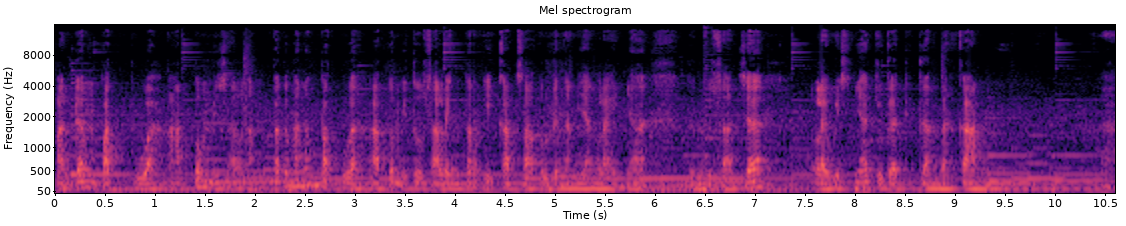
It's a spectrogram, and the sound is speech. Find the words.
ada empat buah atom misalkan. Bagaimana empat buah atom itu saling terikat satu dengan yang lainnya? Tentu saja Lewisnya juga digambarkan. Nah,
